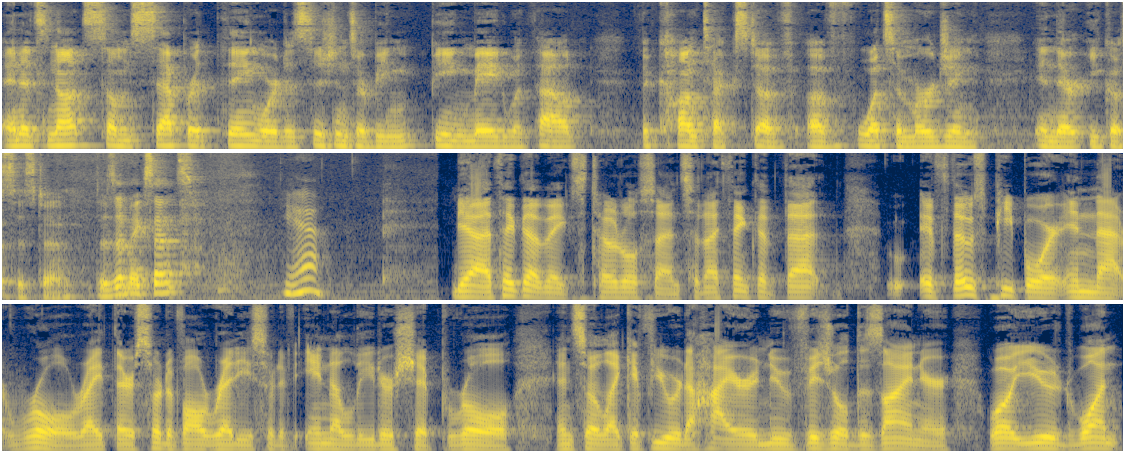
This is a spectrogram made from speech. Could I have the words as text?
And it's not some separate thing where decisions are being, being made without the context of, of what's emerging in their ecosystem. Does that make sense? Yeah. Yeah, I think that makes total sense. And I think that that if those people are in that role, right, they're sort of already sort of in a leadership role. And so like if you were to hire a new visual designer, well, you'd want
